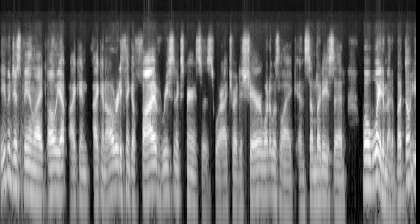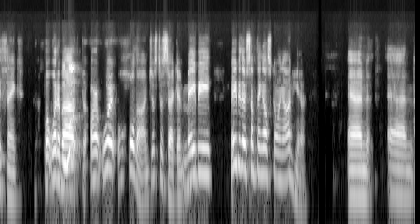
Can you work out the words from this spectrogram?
even just being like oh yep i can i can already think of five recent experiences where i tried to share what it was like and somebody said well wait a minute but don't you think but what about or what hold on just a second. Maybe maybe there's something else going on here. And and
